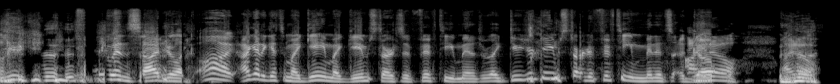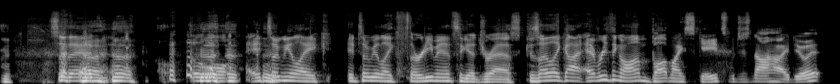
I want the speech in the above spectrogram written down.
you went inside. You're like, oh, I, I got to get to my game. My game starts in 15 minutes. We're like, dude, your game started 15 minutes ago. I know, I know. So then well, it took me like it took me like 30 minutes to get dressed because I like got everything on but my skates, which is not how I do it.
